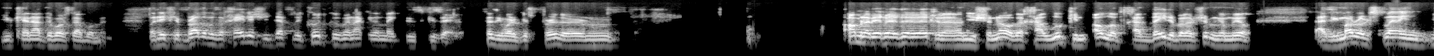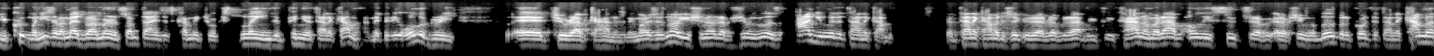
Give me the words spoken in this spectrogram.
You cannot divorce that woman. But if your brother was a chedesh, you definitely could, because we're not going to make this gezerah. Says he want to further. Um, you should know the chalukin olav chaveda but Shimon Gamliel. As the Gemara explained, you could when he's a Medvar sometimes it's coming to explain the opinion of Tanakama. Maybe they all agree uh, to Rav Kahana. The Gemara says, no, you should know that Shimon Gamliel is arguing with the Tanakama. The Tanakama. Rav Kahana Rav only suits Rav Shimon Gamliel, but according to Tanakama,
